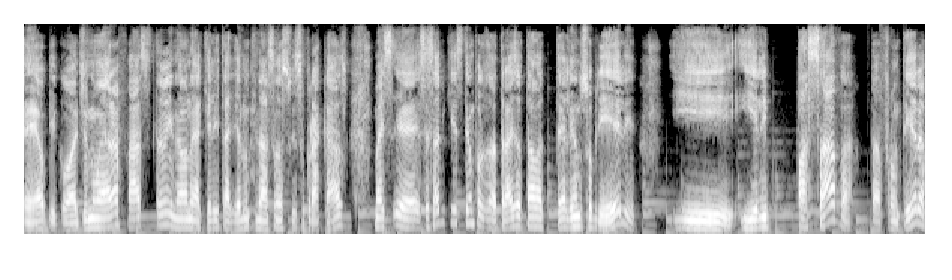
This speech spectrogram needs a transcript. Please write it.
É, o bigode não era fácil também não, né? Aquele italiano que nasceu na Suíça por acaso. Mas é, você sabe que esse tempo atrás eu estava até lendo sobre ele e, e ele passava a fronteira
